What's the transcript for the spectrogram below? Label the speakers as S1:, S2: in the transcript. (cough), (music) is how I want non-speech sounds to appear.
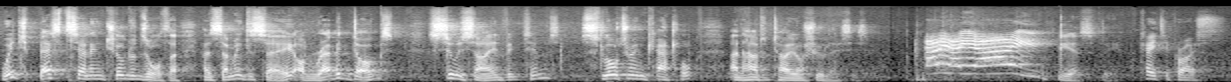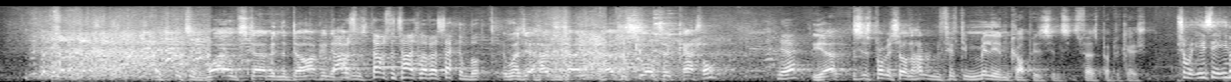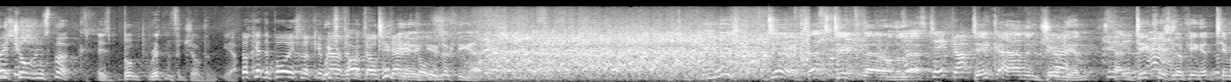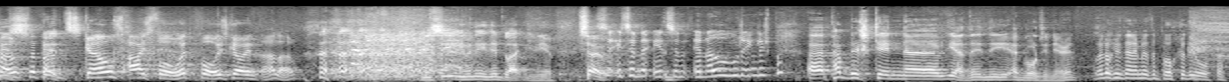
S1: Which best-selling children's author has something to say on rabid dogs, suicide victims, slaughtering cattle, and how to tie your shoelaces?
S2: Aye, aye, aye!
S1: Yes, Steve.
S3: Katie Price.
S1: It's, it's a wild stab in the dark.
S3: That was, that was the title of her second book.
S1: Was it how to tie, how to slaughter cattle?
S3: Yeah?
S1: Yeah. This has probably sold 150 million copies since its first publication.
S4: Sorry, is it in
S3: British?
S4: the children's book?
S1: It's book written for children. Yeah.
S3: Look at the boys looking
S1: Which
S3: round at
S1: part
S3: the
S1: of
S3: dog's
S1: Timmy are you looking at? (laughs) he is Dick. That's Dick there on the left.
S2: Dick.
S1: Dick, Anne, and Julian.
S2: Julian
S1: and Dick is looking at
S3: They're
S1: Timmy's
S3: both-
S1: bits.
S3: Girls, eyes forward, boys going, hello. (laughs)
S1: You see, even he did like you. So,
S2: So it's an, it's an, an old English book?
S1: uh, published in, uh, yeah, the, in the Edwardian era.
S3: We're looking at the name of the book of the author.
